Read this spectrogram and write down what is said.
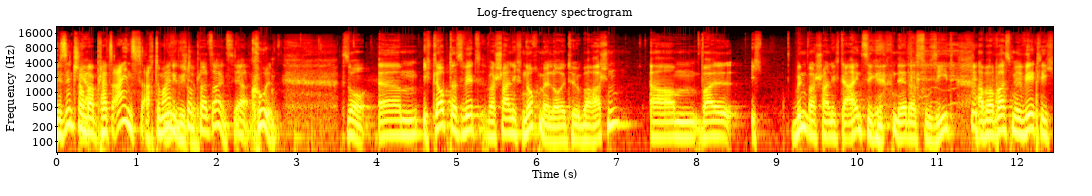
wir sind schon ja. bei Platz 1. Ach du meine Wir sind Güte. schon Platz 1, ja. Cool. So, ähm, ich glaube, das wird wahrscheinlich noch mehr Leute überraschen, ähm, weil ich bin wahrscheinlich der Einzige, der das so sieht. Aber was mir wirklich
